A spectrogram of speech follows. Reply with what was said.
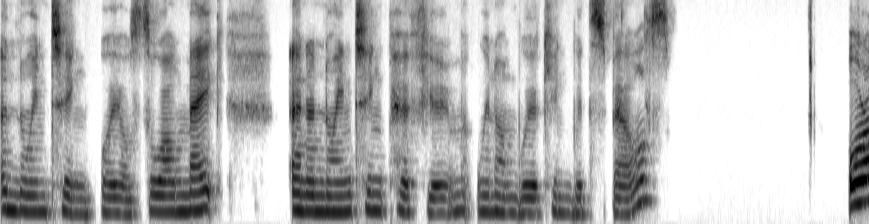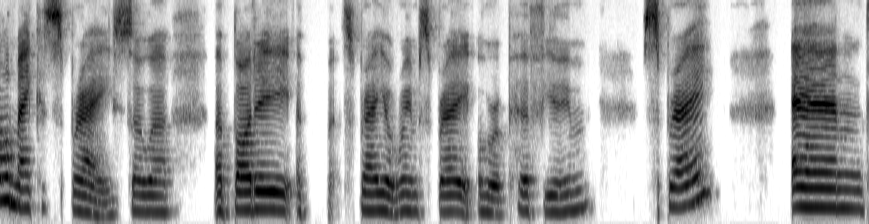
anointing oils. So I'll make an anointing perfume when I'm working with spells. Or I'll make a spray. So a, a body a spray, a room spray, or a perfume spray. And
